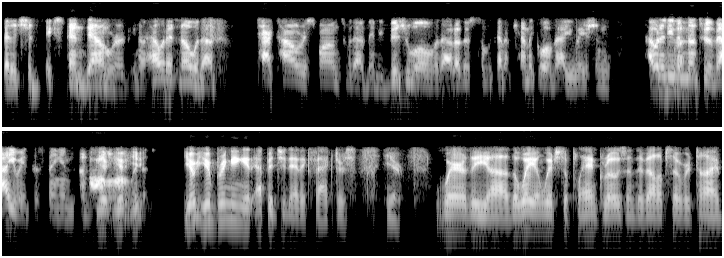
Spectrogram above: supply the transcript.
that it should extend downward? You know how would it know without tactile response without maybe visual without other some kind of chemical evaluation? How would it even know to evaluate this thing and evolve you're, you're, it? you're, you're bringing in epigenetic factors here where the uh, the way in which the plant grows and develops over time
